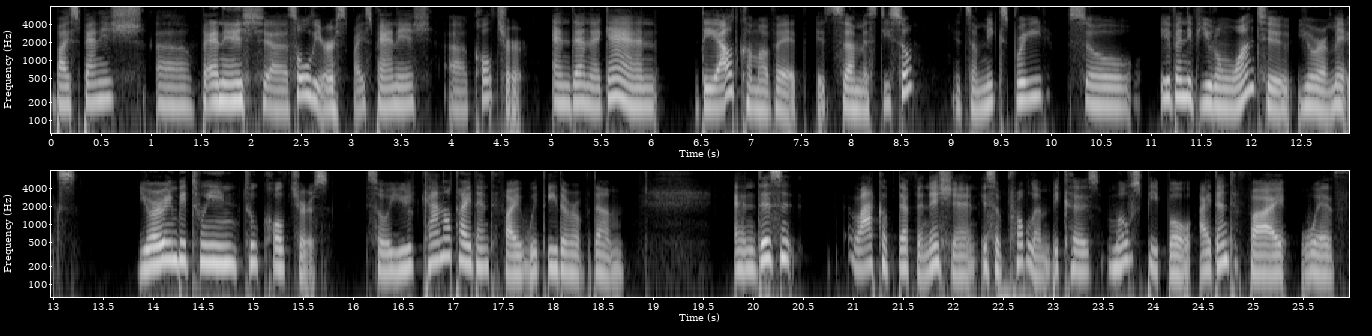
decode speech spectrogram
by Spanish, uh, Spanish uh, soldiers, by Spanish uh, culture. And then again, the outcome of it, it's a mestizo, it's a mixed breed. So even if you don't want to, you're a mix. You're in between two cultures. So you cannot identify with either of them. And this lack of definition is a problem because most people identify with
